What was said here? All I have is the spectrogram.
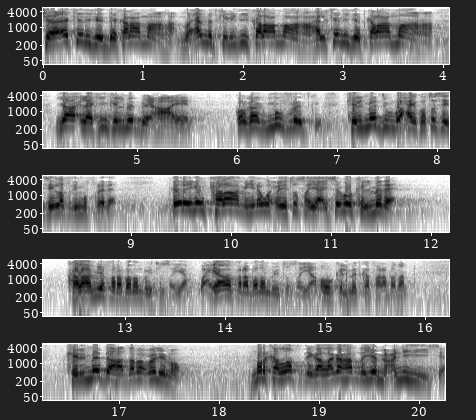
jaa keligeed dee kalaam ma aha. Moxamed kelidii kalaam ma aha. Hal keligeed kalaam ma aha. Ya laakiin kelmad bay ahaayeen. Kolkaa mufrad kelmadu waxay kutusaysay lafdi mufrada. Ereygan kalaamihina wuxuu itusayaa isagoo kelmada. Kalaamyo fara badan buu itusayaa waxyaabo fara badan buu itusayaa oo kelmad ka fara badan. Kelmadda culimo marka lafdiga laga hadlayo macnihiisa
